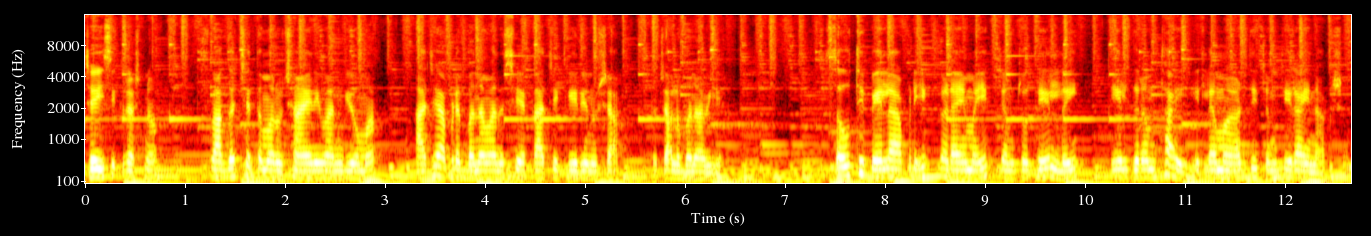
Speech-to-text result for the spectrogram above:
જય શ્રી કૃષ્ણ. સ્વાગત છે તમારું છાયાની વાનગીઓમાં. આજે આપણે બનાવવાના છે કાચી કેરીનું શાક. તો ચાલો બનાવીએ. સૌથી પહેલાં આપણે એક કડાઈમાં એક ચમચો તેલ લઈ, તેલ ગરમ થાય એટલે એમાં અડધી ચમચી રાઈ નાખશું.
